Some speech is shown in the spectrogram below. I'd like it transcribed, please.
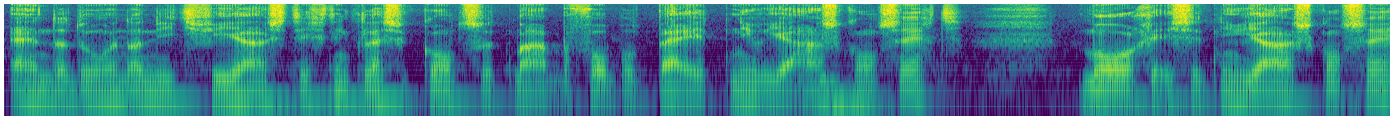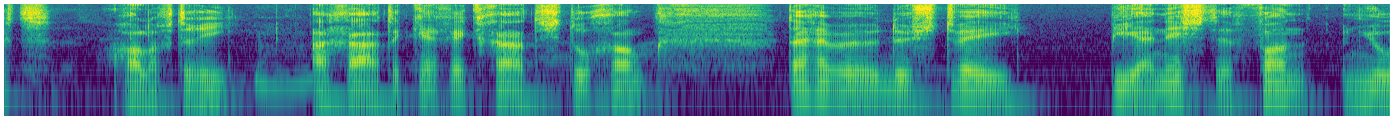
en dat doen we dan niet via Stichting Classic Concert, maar bijvoorbeeld bij het nieuwjaarsconcert. Morgen is het nieuwjaarsconcert, half drie, Agatenkerk, gratis toegang. Daar hebben we dus twee pianisten van New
